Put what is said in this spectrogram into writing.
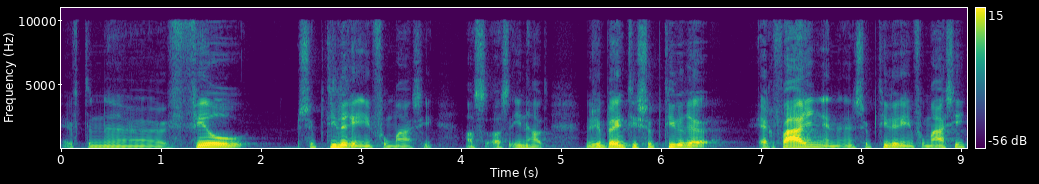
heeft een uh, veel subtielere informatie als, als inhoud. Dus je brengt die subtielere ervaring en, en subtielere informatie,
